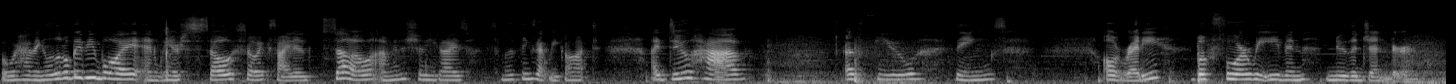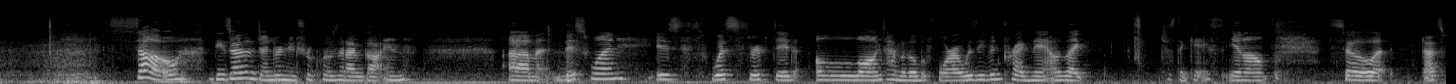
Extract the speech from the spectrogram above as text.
but we're having a little baby boy and we are so so excited. So I'm going to show you guys some of the things that we got. I do have a few things already before we even knew the gender. So these are the gender neutral clothes that I've gotten um, this one is was thrifted a long time ago before I was even pregnant. I was like, just in case, you know. So that's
